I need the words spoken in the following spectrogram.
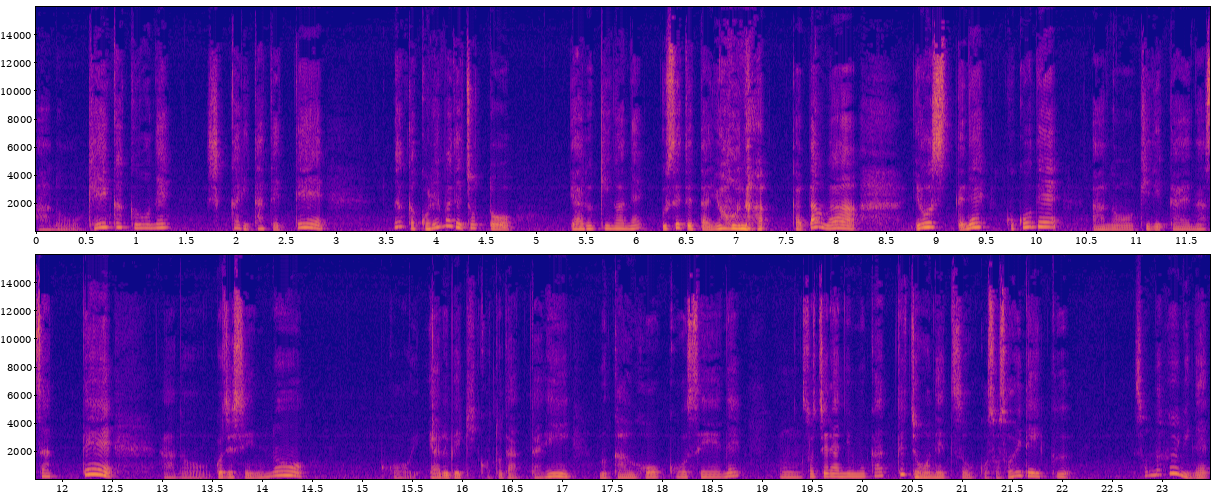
あの計画をねしっかり立ててなんかこれまでちょっとやる気がね失せてたような 方はよしってねここであの切り替えなさってあのご自身のこうやるべきことだったり向かう方向性ねうん、そちらに向かって情熱をこう注いでいくそんな風にね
